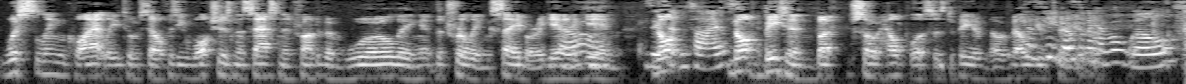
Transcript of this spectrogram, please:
whistling quietly to himself as he watches an assassin in front of him whirling at the trilling saber again and Oh. again. Not, not beaten, but so helpless as to be of no value Because he to doesn't you. have a will.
